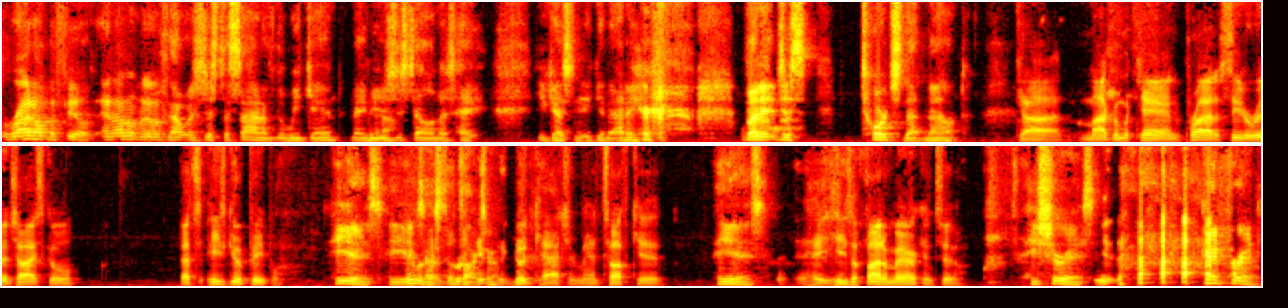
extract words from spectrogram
right on the field. And I don't know if that was just a sign of the weekend. Maybe he was just telling us, "Hey, you guys need to get out of here." but it just torched that mound. God, Michael McCann, the pride of Cedar Ridge High School. That's he's good people. He is. He is. He was, I a, still talk to was a him. good catcher, man. Tough kid. He is. Hey, he's a fine American too. He sure is. Good friend.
